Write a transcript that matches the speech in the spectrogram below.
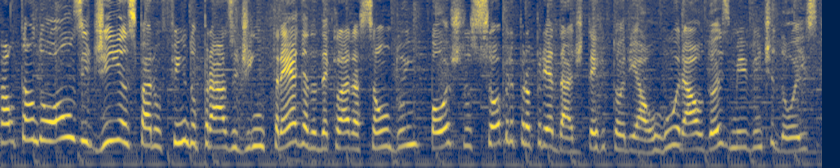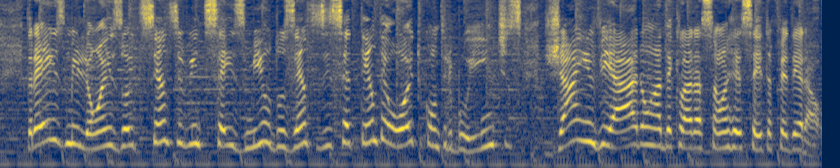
Faltando 11 dias para o fim do prazo de entrega da declaração do Imposto sobre Propriedade Territorial Rural 2022, 3.826.278 contribuintes já enviaram a declaração à Receita Federal.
